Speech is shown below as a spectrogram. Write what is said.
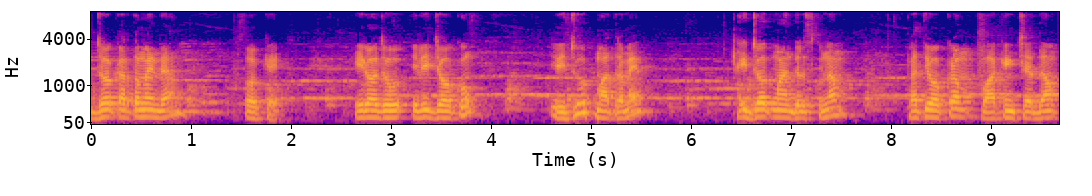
జోక్ అర్థమైందా? ఓకే. ఈరోజు ఇది జోకు. ఇది జోక్ మాత్రమే. ఈ జోక్ మనం తెలుసుకున్నాం. ప్రతి ఒక్కరం వాకింగ్ చేద్దాం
